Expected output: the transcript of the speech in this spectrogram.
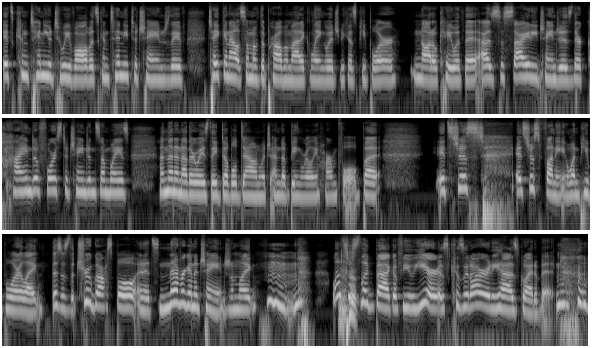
it's continued to evolve, it's continued to change. They've taken out some of the problematic language because people are not okay with it. As society changes, they're kind of forced to change in some ways, and then in other ways they double down, which end up being really harmful. But it's just it's just funny when people are like, "This is the true gospel, and it's never going to change." I'm like, "Hmm, let's just look back a few years because it already has quite a bit."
